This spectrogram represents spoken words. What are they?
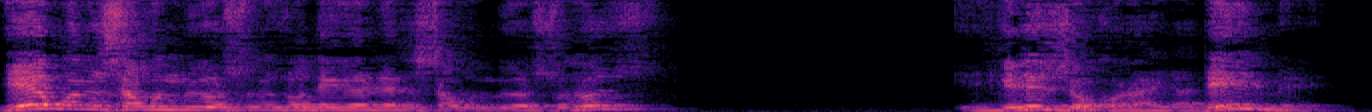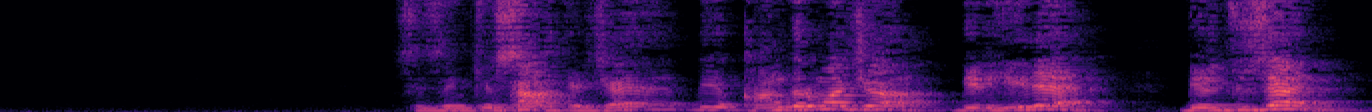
Niye bunu savunmuyorsunuz, o değerleri savunmuyorsunuz? İlginiz yok orayla değil mi? Sizinki sadece bir kandırmaca, bir hile, bir düzen.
